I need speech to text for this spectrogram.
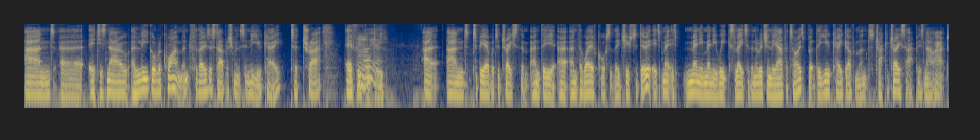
and uh, it is now a legal requirement for those establishments in the UK to track everybody. uh, and to be able to trace them. And the uh, and the way, of course, that they choose to do it, it's, ma- it's many many weeks later than originally advertised. But the UK government's track and trace app is now out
